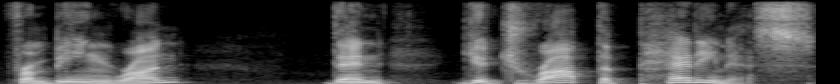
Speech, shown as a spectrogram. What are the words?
from being run, then you drop the pettiness.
